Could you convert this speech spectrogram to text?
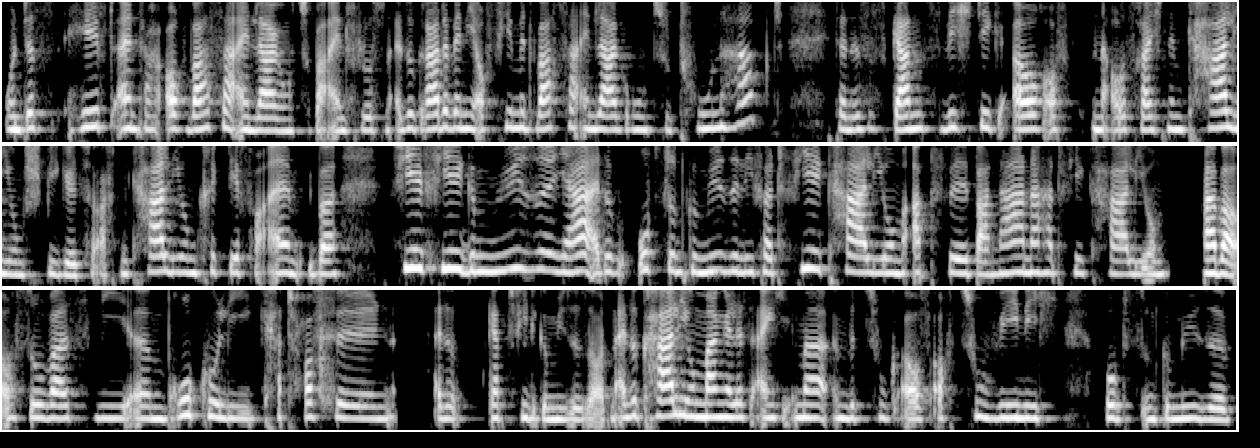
und das hilft einfach auch Wassereinlagerung zu beeinflussen. Also gerade wenn ihr auch viel mit Wassereinlagerung zu tun habt, dann ist es ganz wichtig auch auf einen ausreichenden Kaliumspiegel zu achten. Kalium kriegt ihr vor allem über viel viel Gemüse, ja, also Obst und Gemüse liefert viel Kalium, Apfel, Banane hat viel Kalium, aber auch sowas wie ähm, Brokkoli, Kartoffeln, also ganz viele Gemüsesorten. Also Kaliummangel ist eigentlich immer in Bezug auf auch zu wenig Obst und Gemüse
